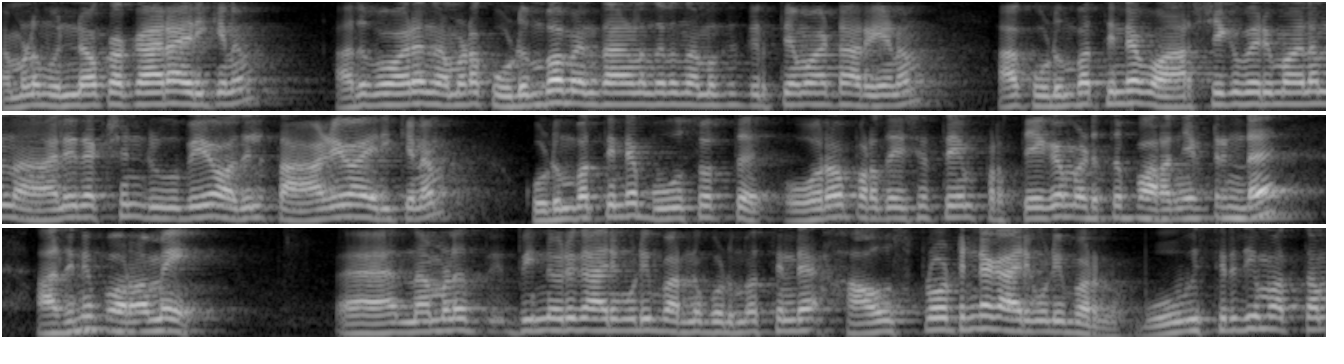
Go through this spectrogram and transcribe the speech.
നമ്മൾ മുന്നോക്കക്കാരായിരിക്കണം. അതുപോലെ നമ്മുടെ കുടുംബം എന്താണെന്നുള്ളത് നമുക്ക് കൃത്യമായിട്ട് അറിയണം. ആ കുടുംബത്തിന്റെ വാർഷിക വരുമാനം നാല് ലക്ഷം രൂപയോ അതിൽ താഴെയോ ആയിരിക്കണം. കുടുംബത്തിന്റെ ഭൂസ്വത്ത് ഓരോ പ്രദേശത്തെയും പ്രത്യേകം എടുത്ത് പറഞ്ഞിട്ടുണ്ട്. അതിന് പുറമെ നമ്മൾ പിന്നെ ഒരു കാര്യം കൂടി പറഞ്ഞു. കുടുംബത്തിന്റെ ഹൗസ് പ്ലോട്ടിന്റെ കാര്യം കൂടി പറഞ്ഞു. ഭൂവിസ്തൃതി മൊത്തം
